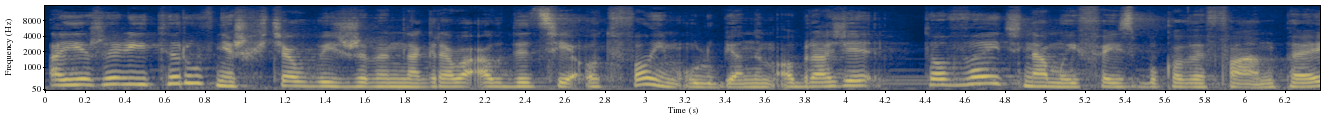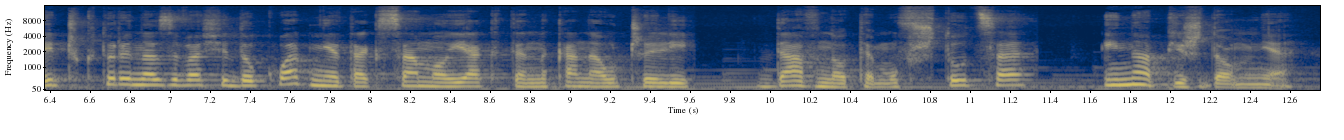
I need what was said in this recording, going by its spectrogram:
A jeżeli Ty również chciałbyś, żebym nagrała audycję o Twoim ulubionym obrazie, to wejdź na mój facebookowy fanpage, który nazywa się dokładnie tak samo jak ten kanał, czyli Dawno temu w sztuce i napisz do mnie.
